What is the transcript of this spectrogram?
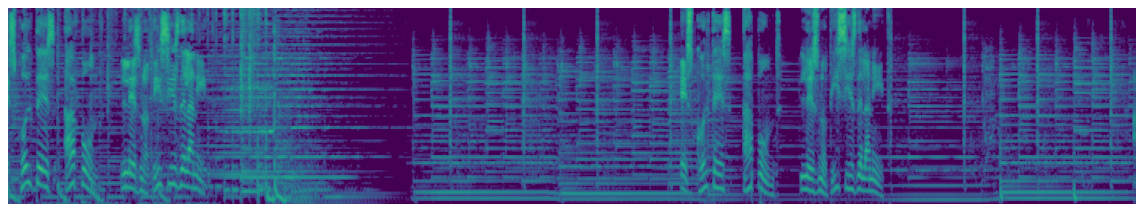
Escoltes a punt, les notícies de la nit. Escoltes a punt, les notícies de la nit.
